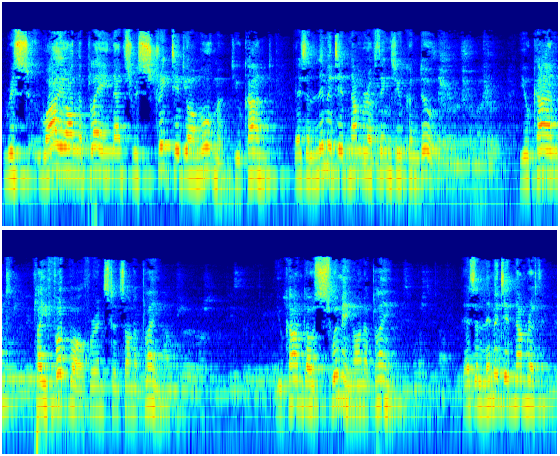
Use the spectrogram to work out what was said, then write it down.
while you're on the plane, that's restricted your movement. You can't, there's a limited number of things you can do. You can't play football, for instance, on a plane. You can't go swimming on a plane. There's a limited number of things.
